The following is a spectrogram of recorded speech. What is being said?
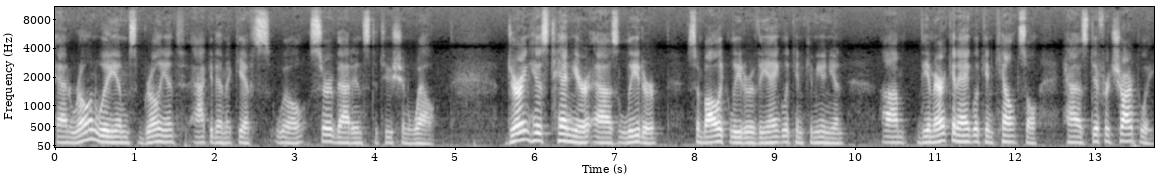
and Rowan Williams' brilliant academic gifts will serve that institution well. During his tenure as leader, symbolic leader of the Anglican Communion, um, the American Anglican Council has differed sharply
